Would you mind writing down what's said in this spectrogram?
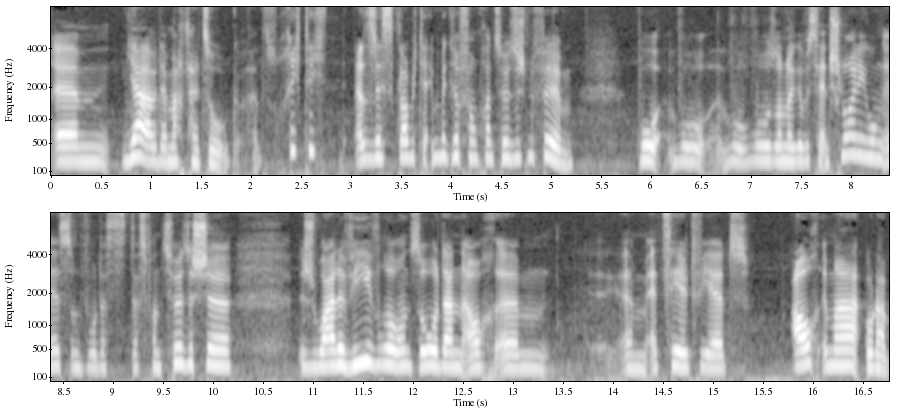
Ähm, ja, aber der macht halt so, so richtig, also das ist, glaube ich, der Inbegriff vom französischen Film, wo, wo, wo, wo so eine gewisse Entschleunigung ist und wo das, das französische Joie de Vivre und so dann auch ähm, ähm, erzählt wird. Auch immer oder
